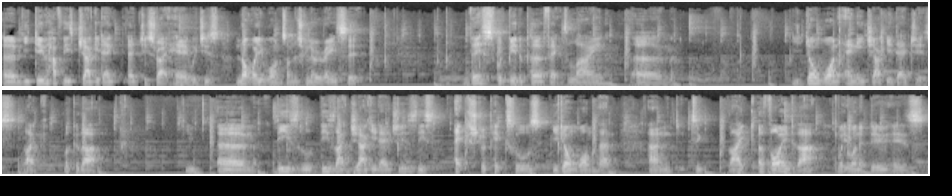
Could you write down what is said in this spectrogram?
um, you do have these jagged ed edges right here, which is not what you want, so I'm just going to erase it. This would be the perfect line. Um, you don't want any jagged edges. Like, look at that. Um, these these like jagged edges, these extra pixels, you don't want them. And to like avoid that, what you want to do is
